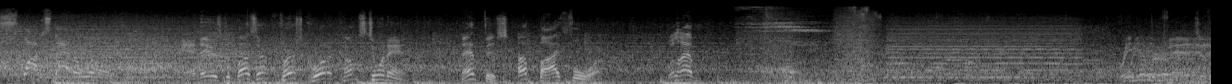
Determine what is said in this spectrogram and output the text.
Swats that away. And there's the buzzer. First quarter comes to an end. Memphis up by four. We'll have Remember, fans,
